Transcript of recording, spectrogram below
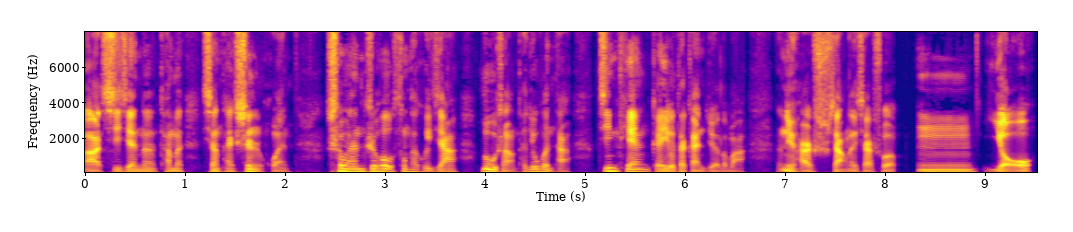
啊，席间呢他们相谈甚欢，吃完之后送她回家，路上他就问她今天该有点感觉了吧？女孩想了一下说，嗯，有。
